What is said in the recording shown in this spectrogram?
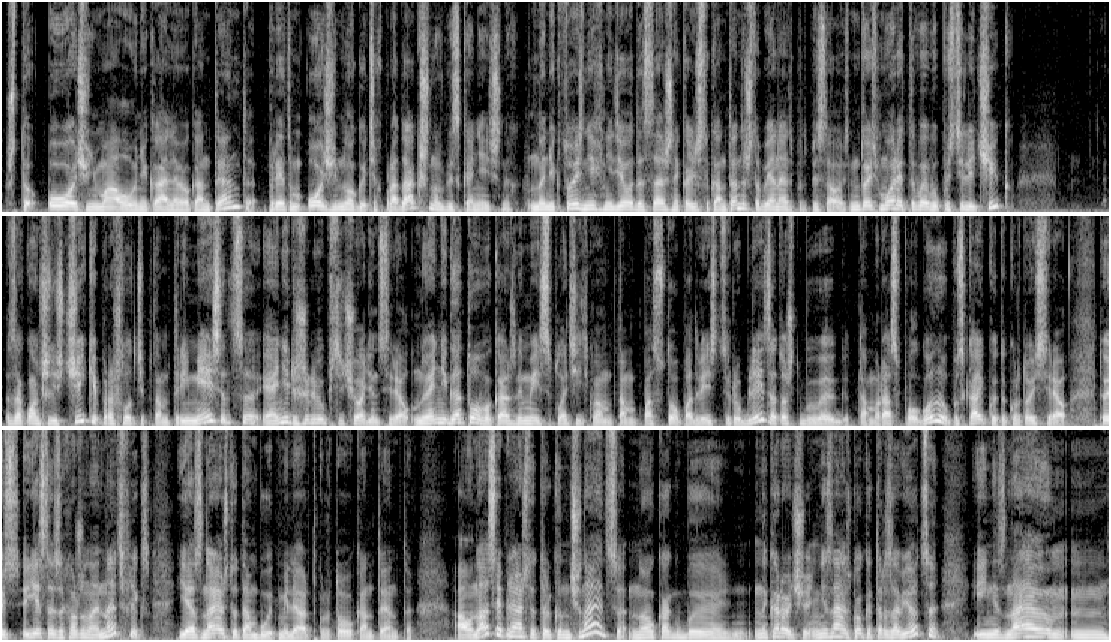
что очень мало уникального контента, при этом очень много этих продакшенов бесконечных, но никто из них не делает достаточное количество контента, чтобы я на это подписалась. Ну, то есть Море ТВ выпустили Чик, закончились чики, прошло типа там три месяца, и они решили выпустить еще один сериал. Но я не готова каждый месяц платить вам там по 100, по 200 рублей за то, чтобы вы там раз в полгода выпускали какой-то крутой сериал. То есть, если я захожу на Netflix, я знаю, что там будет миллиард крутого контента. А у нас я понимаю, что это только начинается, но как бы, ну, короче, не знаю, сколько это разовьется, и не знаю,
